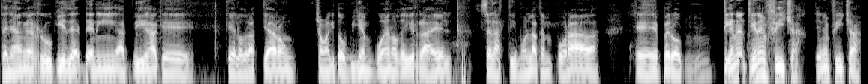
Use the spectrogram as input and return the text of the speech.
Tenían el rookie de Denis Advija que, que lo draftearon, chamaquito bien bueno de Israel. Se lastimó en la temporada. Eh, pero tienen, tienen fichas, tienen fichas.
